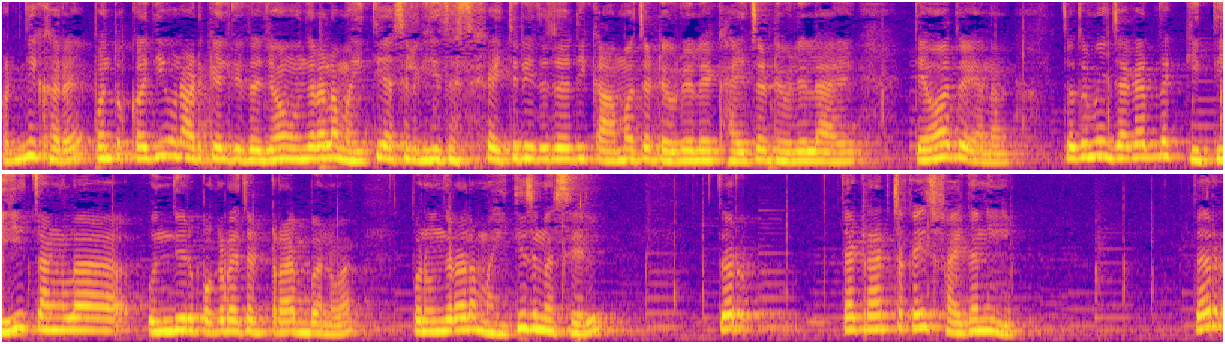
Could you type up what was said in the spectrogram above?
अगदी खरं आहे पण तो कधी येऊन अडकेल तिथं. जेव्हा उंदराला माहिती असेल की तिथं काहीतरी त्याच्यासाठी कामाचं ठेवलेलं आहे खायचं ठेवलेलं आहे तेव्हा तो येणार. तर तुम्ही जगातलं कितीही चांगला उंदीर पकडायचा ट्रॅप बनवा पण उंदराला माहितीच नसेल तर त्या ट्रॅपचा काहीच फायदा नाही आहे तर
